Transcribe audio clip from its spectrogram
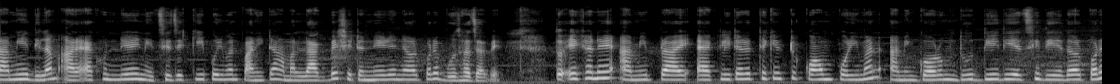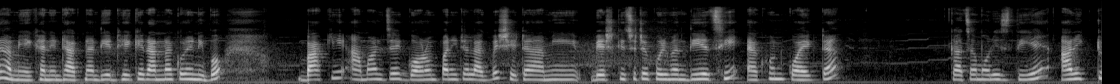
নামিয়ে দিলাম, আর এখন নেড়ে নিচ্ছি যে কি পরিমাণ পানিটা আমার লাগবে, সেটা নেড়ে নেওয়ার পরে বোঝা যাবে। তো এখানে আমি প্রায় এক লিটারের থেকে একটু কম পরিমাণ আমি গরম দুধ দিয়ে দিয়েছি। দিয়ে দেওয়ার পরে আমি এখানে ঢাকনা দিয়ে ঢেকে রান্না করে নিব। বাকি আমার যে গরম পানিটা লাগবে সেটা আমি বেশ কিছুটা পরিমাণ দিয়েছি। এখন কয়েকটা কাঁচামরিচ দিয়ে আর একটু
